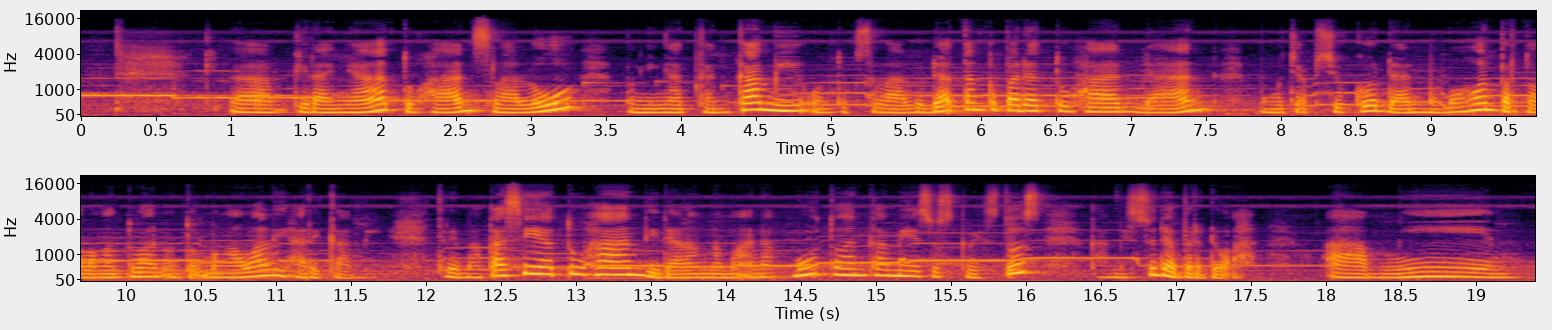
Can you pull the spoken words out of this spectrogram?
Eh, kiranya Tuhan selalu mengingatkan kami untuk selalu datang kepada Tuhan dan mengucap syukur dan memohon pertolongan Tuhan untuk mengawali hari kami. Terima kasih ya Tuhan, di dalam nama anakmu Tuhan kami Yesus Kristus, kami sudah berdoa. Amin.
